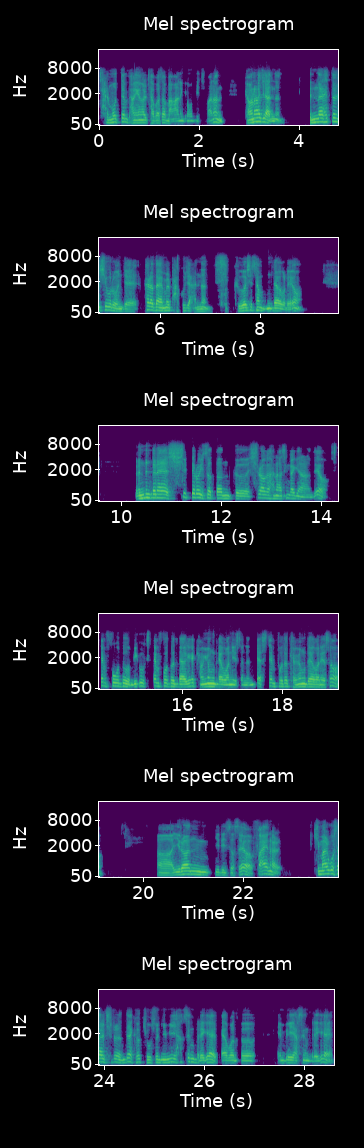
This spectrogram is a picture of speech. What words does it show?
잘못된 방향을 잡아서 망하는 경우도 있지만은 변하지 않는 옛날 했던 식으로 이제 패러다임을 바꾸지 않는 그것이 참 문제가 그래요. 몇 년 전에 실제로 있었던 그 실화가 하나 생각이 나는데요. 스탠포드, 미국 스탠포드 대학의 경영대학원이 있었는데 스탠포드 경영대학원에서 어, 이런 일이 있었어요. 파이널, 기말고사를 치르는데 그 교수님이 학생들에게 대학원 그 MBA 학생들에게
